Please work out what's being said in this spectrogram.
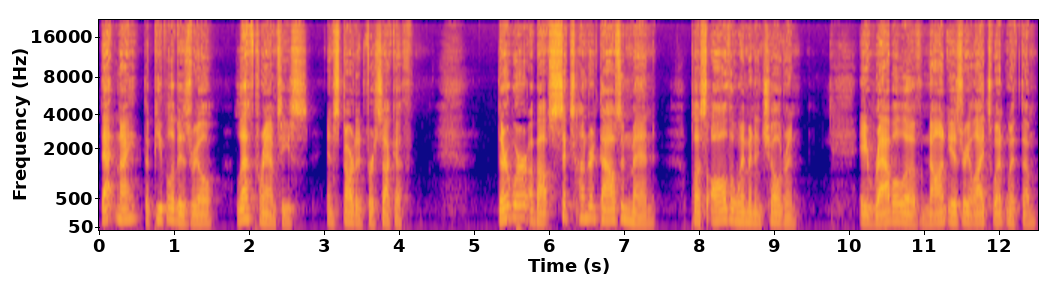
That night, the people of Israel left Ramses and started for Succoth. There were about 600,000 men, plus all the women and children. A rabble of non Israelites went with them,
